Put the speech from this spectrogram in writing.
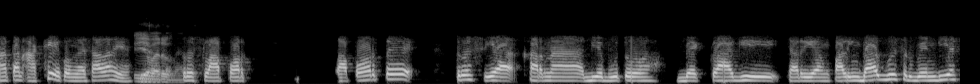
Nathan Ake kalau nggak salah ya. Iya baru. terus Laport Laporte terus ya karena dia butuh back lagi cari yang paling bagus Ruben Dias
